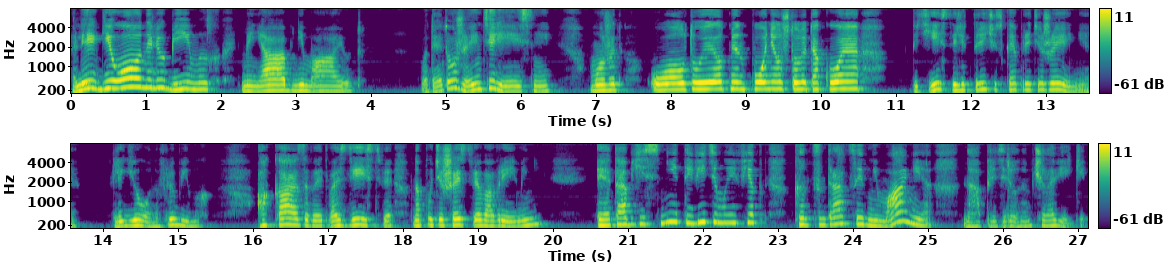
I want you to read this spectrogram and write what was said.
«Легионы любимых меня обнимают». Вот это уже интересней. Может, Олд Уилтмен понял что-то такое, ведь есть электрическое притяжение легионов любимых, оказывает воздействие на путешествие во времени Это объяснит и видимый эффект концентрации внимания на определенном человеке,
